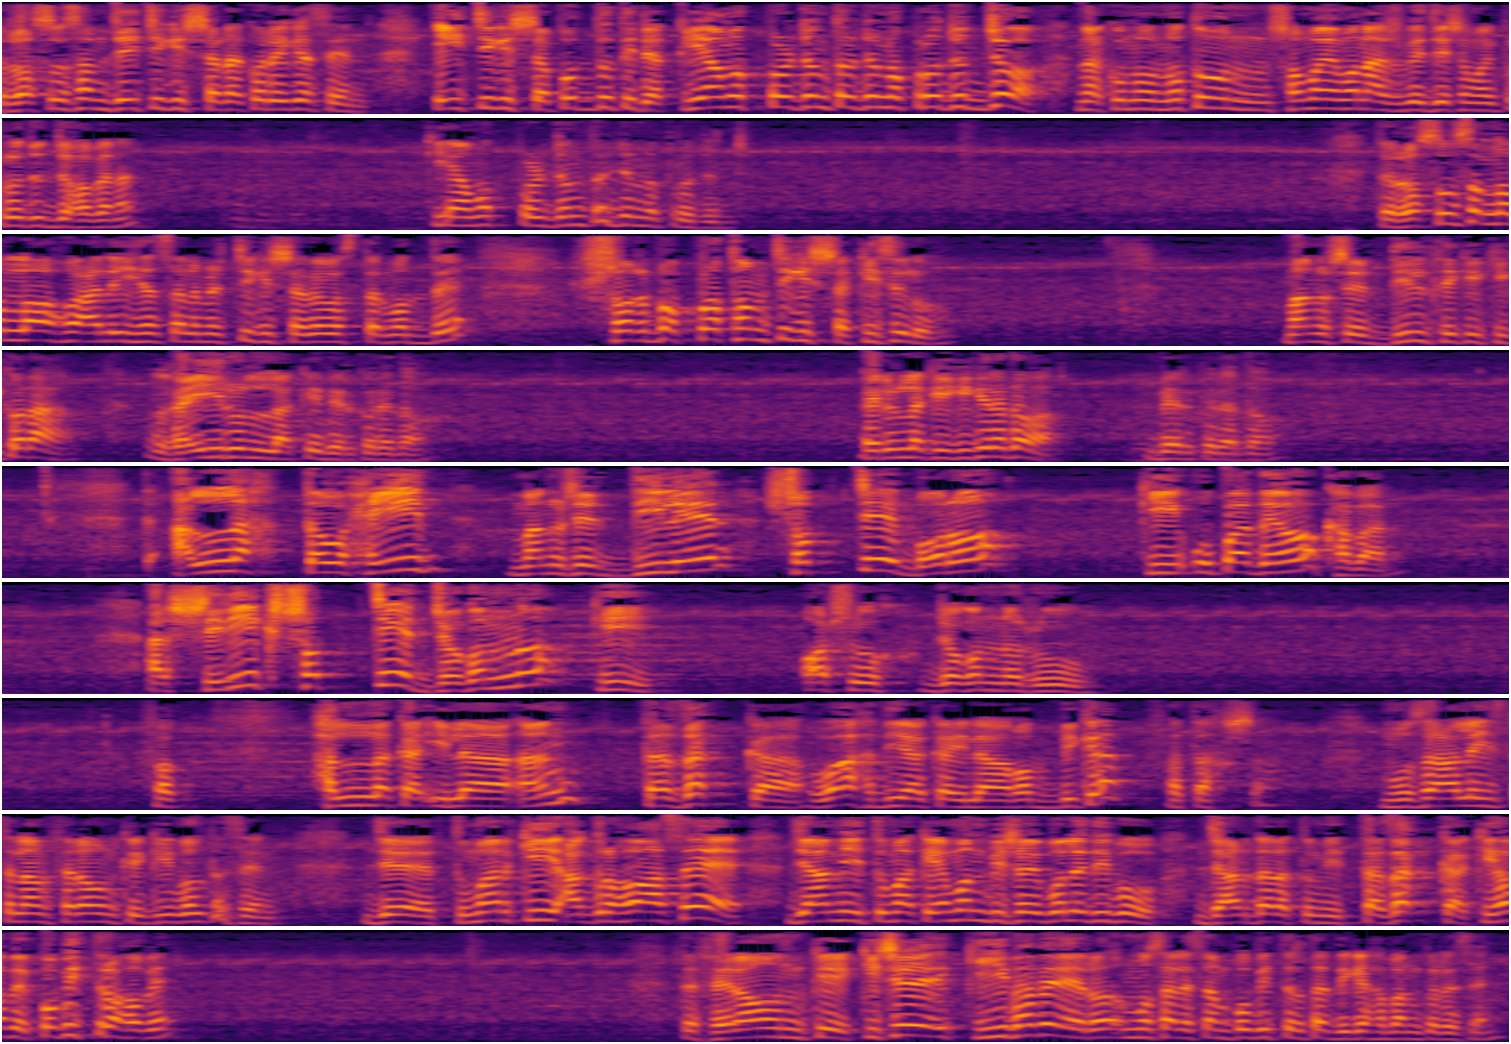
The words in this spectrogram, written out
রসুলাম যে চিকিৎসাটা করে গেছেন, এই চিকিৎসা পদ্ধতিটা কিয়ামত পর্যন্ত জন্য প্রযোজ্য না কোনো নতুন সময় মনে আসবে যে সময় প্রযোজ্য হবে না? কিয়ামত পর্যন্ত জন্য প্রযোজ্য। তো রসুল সাল্লাহ আলী হাসালামের চিকিৎসা ব্যবস্থার মধ্যে সর্বপ্রথম চিকিৎসা কি ছিল? মানুষের দিল থেকে কি করা? গাইরুল্লাহকে বের করে দাও গাইরুল্লাহকে কি করে দেওয়া? বের করে দেওয়া। আল্লাহ তৌহিদ মানুষের দিলের সবচেয়ে বড় কি উপাদেয় খাবার? আর শিরিক সবচেয়ে জঘন্য কি? অসুখ, জঘন্য রূপ। হাল্লাকা ইলা আং তাজাক্কা ওয়াহদিয়াকা ইলা রব্বিকা ফাতাহসা মুসা আলহ ইসলাম ফেরাউনকে কি বলতেছেন? যে তোমার কি আগ্রহ আছে যে আমি তোমাকে এমন বিষয় বলে দিব যার দ্বারা তুমি তাজাক্কা, কি হবে? পবিত্র হবে। ফেরাউনকে কিসে, কীভাবে মুসা আল ইসলাম পবিত্রতার দিকে আহ্বান করেছেন?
